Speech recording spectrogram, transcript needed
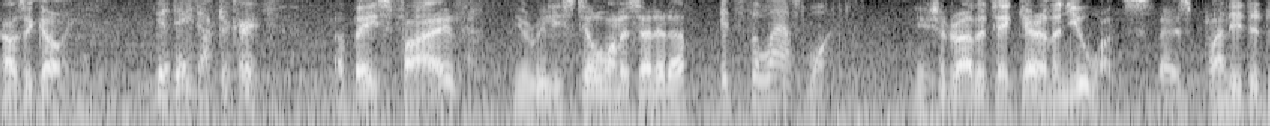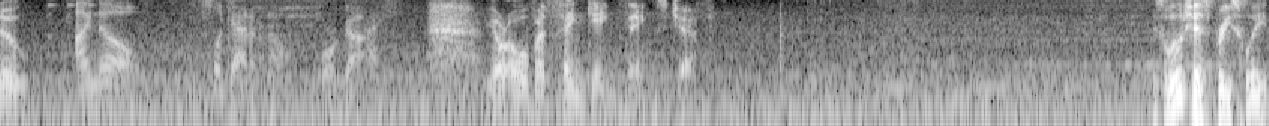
how's it going? Good day, Dr. Kurtz. A base 5? You really still want to set it up? It's the last one. You should rather take care of the new ones. There's plenty to do. I know. Look at him, though. Poor guy. You're overthinking things, Jeff. His wheelchair's pretty sweet.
